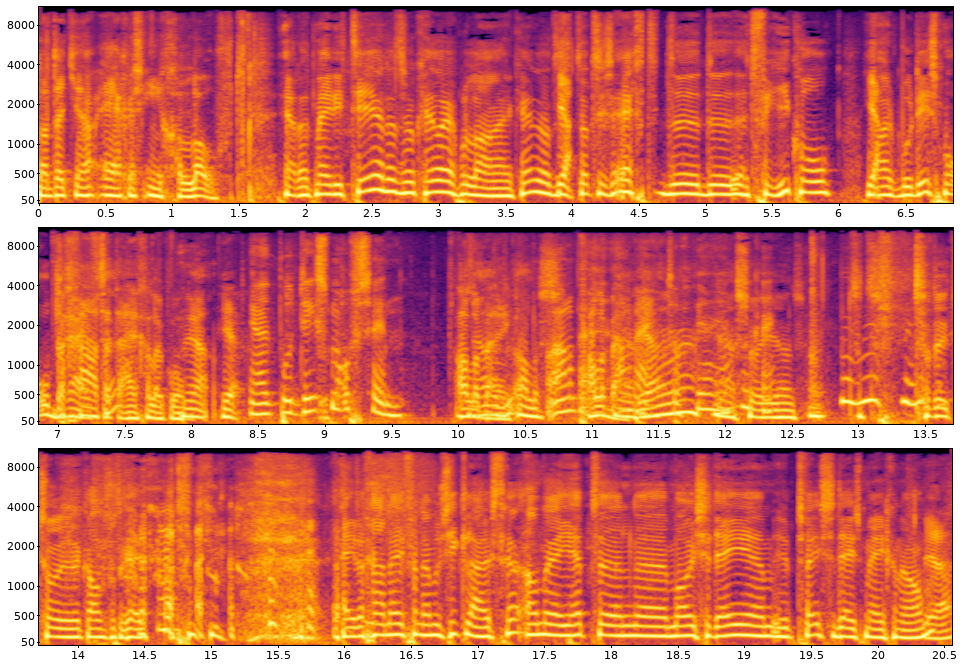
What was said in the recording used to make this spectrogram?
Dan dat je nou ergens in gelooft. Ja, dat mediteren dat is ook heel erg belangrijk. Hè? Dat, is, Ja. dat is echt de, de, het vehikel Ja. waar het boeddhisme op Daar drijft. gaat het hè? eigenlijk om. Ja. Ja. Ja, het boeddhisme of zen? Allebei. Ja, alles. Allebei. Allebei, ja. toch? Ja, ja, Ja, sorry. sorry, sorry dat ik antwoord geef. hey, we gaan even naar muziek luisteren. André, je hebt een eh, mooie cd. eh, je hebt twee cd's meegenomen. Ja.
